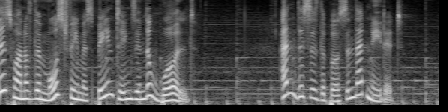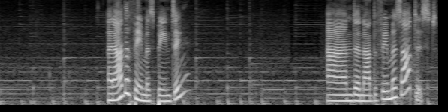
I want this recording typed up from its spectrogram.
is one of the most famous paintings in the world. And this is the person that made it. Another famous painting. And another famous artist.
